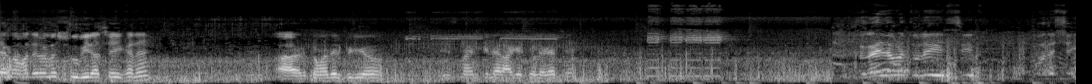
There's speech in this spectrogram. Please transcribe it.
দেখো, আমাদের হলো সুবীর আছে এখানে। আর তোমাদের প্রিয় ইসমাইল কিল্লার আগে চলে গেছে। আমরা চলে এসেছি আমাদের সেই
